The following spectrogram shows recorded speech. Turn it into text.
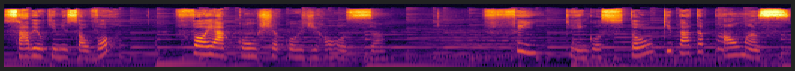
Sabe o que me salvou? Foi a concha cor-de-rosa. Fim. Quem gostou, que bata palmas.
